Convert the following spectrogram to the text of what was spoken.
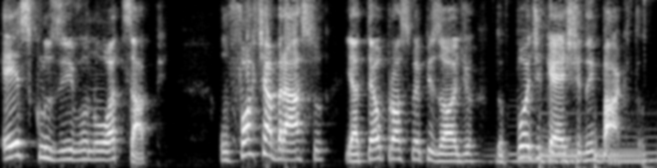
exclusivo no WhatsApp. Um forte abraço e até o próximo episódio do Podcast do Impacto.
